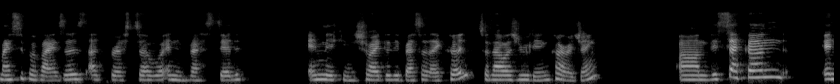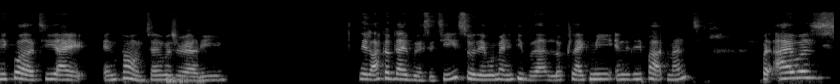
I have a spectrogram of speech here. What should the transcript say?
my supervisors at Bristol were invested in making sure I did the best that I could. So that was really encouraging. Um, the second inequality I encountered was really the lack of diversity. So there were many people that looked like me in the department. But I was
